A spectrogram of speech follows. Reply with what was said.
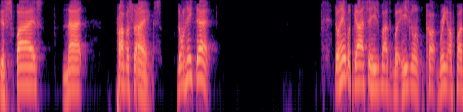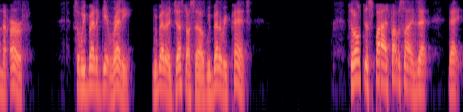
Despise not prophesying. Don't hate that. Don't hate what God said He's about to, but He's going to bring upon the earth. So we better get ready. We better adjust ourselves. We better repent. So don't despise prophesying that that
